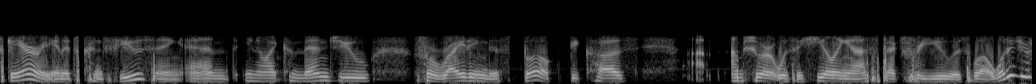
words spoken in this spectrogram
scary and it's confusing and you know I commend you for writing this book because uh, I'm sure it was a healing aspect for you as well. What did your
